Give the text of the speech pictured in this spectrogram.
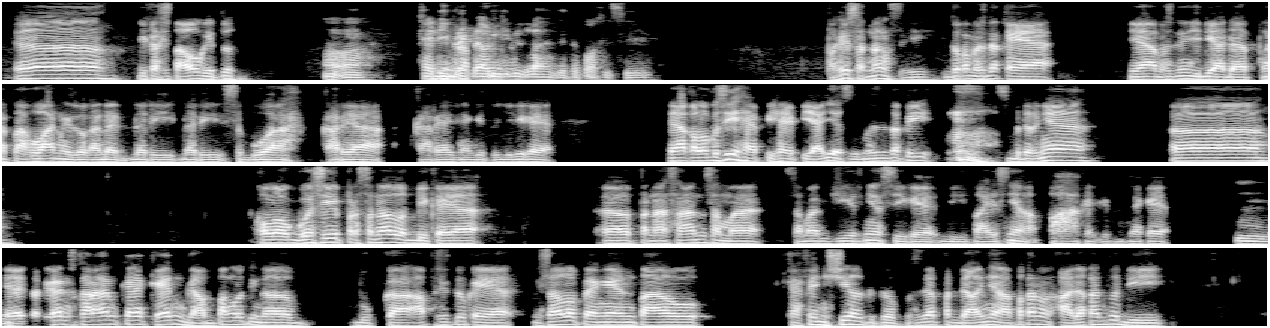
eh dikasih tahu gitu Heeh. Kayak di breakdown gini lah gitu posisinya. pasti seneng sih itu kan maksudnya kayak ya maksudnya jadi ada pengetahuan gitu kan dari dari, dari sebuah karya karyanya gitu jadi kayak ya kalau gue sih happy happy aja sih maksudnya tapi sebenarnya eh kalau gue sih personal lebih kayak eh, penasaran sama sama gearnya sih kayak device-nya apa kayak gitu Misalnya kayak Hmm. ya tapi kan sekarang kan kayak, kayak gampang lo tinggal buka apa sih itu kayak misal lo pengen tahu Kevin Shield gitu maksudnya pedalnya apa kan ada kan tuh di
